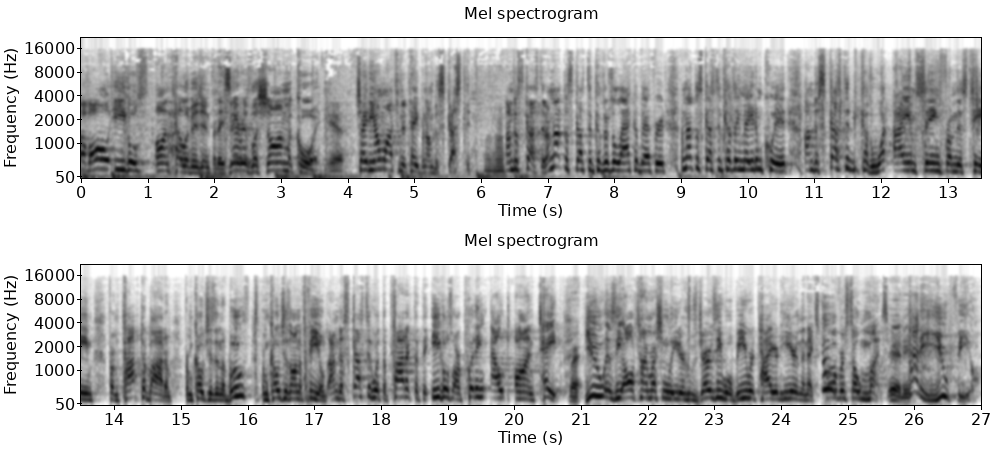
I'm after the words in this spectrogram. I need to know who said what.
Speaker 1: of all Eagles on television, there is LeSean McCoy.
Speaker 2: Yeah.
Speaker 1: Shady, I'm watching the tape and I'm disgusted. Mm-hmm. I'm disgusted. I'm not disgusted because there's a lack of effort. I'm not disgusted because they made him quit. I'm disgusted because what I am seeing from this team, from top to bottom, from coaches in the booth, from coaches on the field. I'm disgusted with the product that the Eagles are putting out on tape.
Speaker 2: Right.
Speaker 1: You, as the all-time rushing leader whose jersey will be retired here in the next 12 or so months,
Speaker 3: There it is.
Speaker 1: how do you feel?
